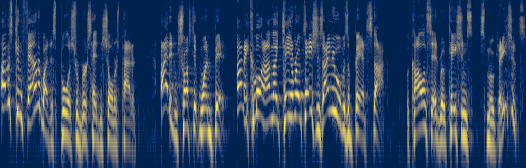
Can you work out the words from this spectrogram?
I was confounded by this bullish reverse head and shoulders pattern. I didn't trust it one bit. I mean, come on, I'm like king of rotations. I knew it was a bad stock. But Collins said rotations, smotations.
